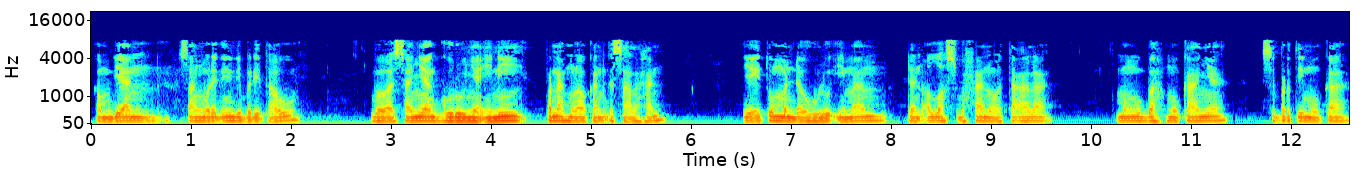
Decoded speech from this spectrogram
Kemudian sang murid ini diberitahu bahwasanya gurunya ini pernah melakukan kesalahan yaitu mendahului imam dan Allah Subhanahu wa taala mengubah mukanya seperti muka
